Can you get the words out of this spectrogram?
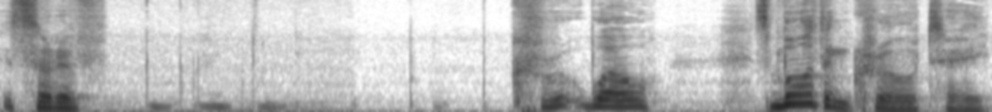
a sort of cru- well, it's more than cruelty.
